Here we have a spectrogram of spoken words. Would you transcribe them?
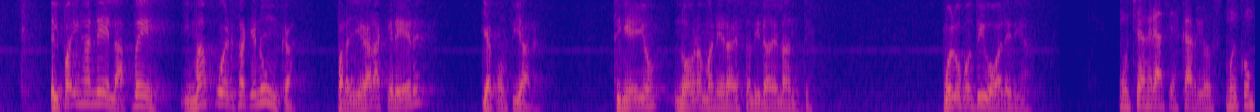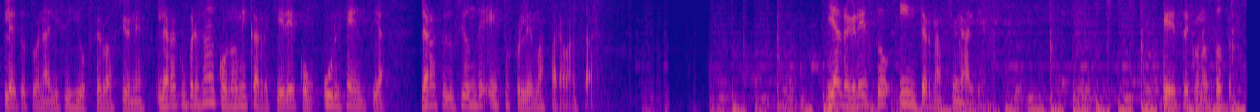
El país anhela fe y más fuerza que nunca para llegar a creer y a confiar. Sin ello no habrá manera de salir adelante. Vuelvo contigo, Valeria. Muchas gracias, Carlos. Muy completo tu análisis y observaciones. La recuperación económica requiere con urgencia la resolución de estos problemas para avanzar. Y al regreso, internacionales. Quédese con nosotros.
